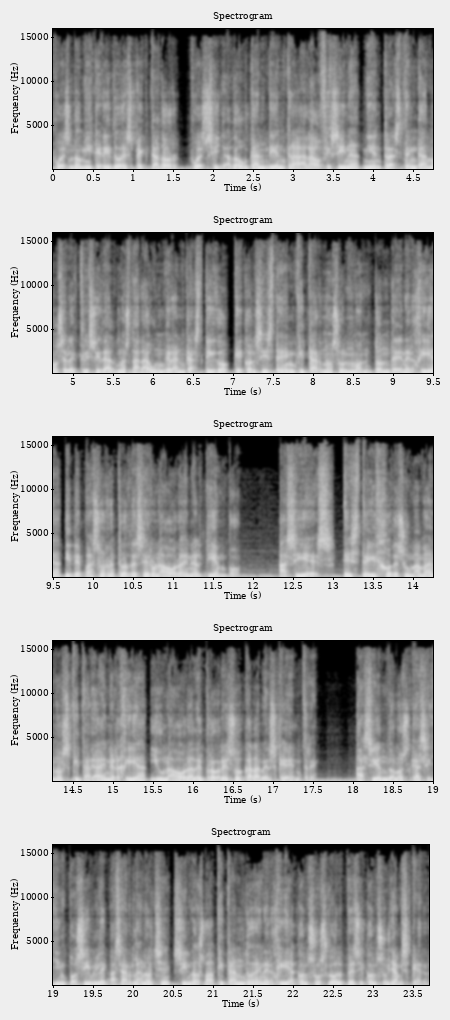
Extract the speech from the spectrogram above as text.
Pues no mi querido espectador, pues si Yadou Candy entra a la oficina mientras tengamos electricidad nos dará un gran castigo que consiste en quitarnos un montón de energía y de paso retrodecer una hora en el tiempo. Así es, este hijo de su mamá nos quitará energía y una hora de progreso cada vez que entre haciéndonos casi imposible pasar la noche si nos va quitando energía con sus golpes y con su jumpscare.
